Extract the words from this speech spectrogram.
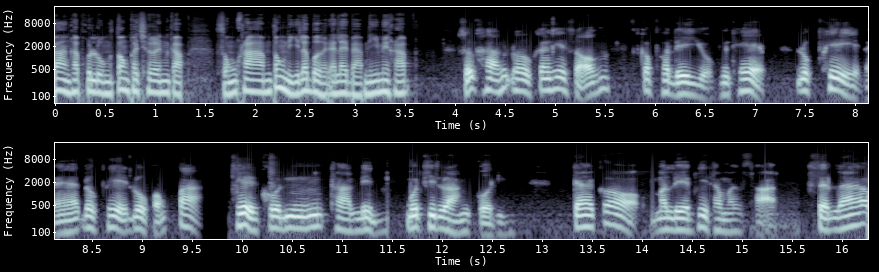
บ้างครับ คุณลุงต้องเผชิญกับสงครามต้องหนีระเบิดอะไรแบบนี้ไหมครับ สงครามโลกครั้งที่สองก็พอดีอยู่กรุงเทพลูกพี่นะฮะลูกพี่ลูกของป้าที่อคุณธานินทร์มุทิลางกุล แกก็มาเรียนที่ธรรมศาสตร์ เสร็จแล้ว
